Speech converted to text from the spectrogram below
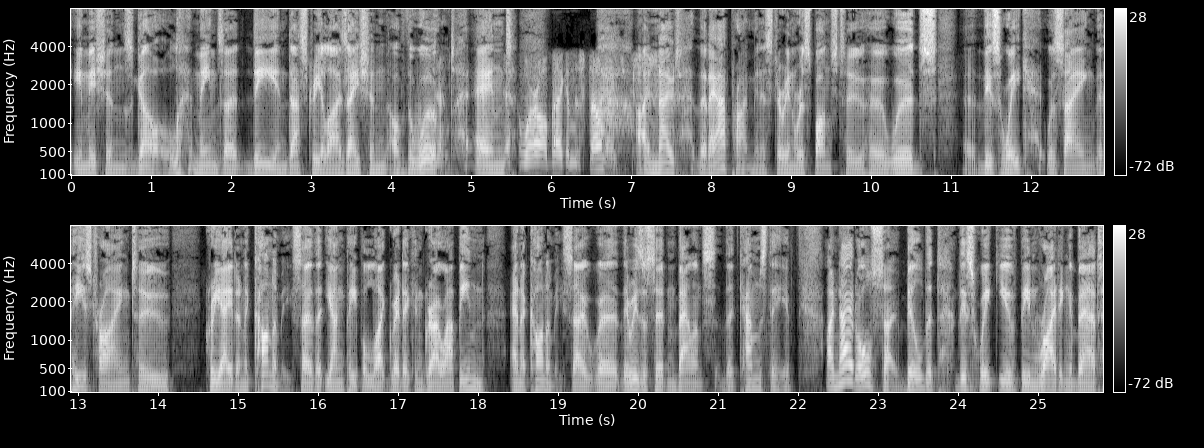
emissions goal means a deindustrialization of the world. And yeah, we're all back in the Stone Age. I note that our Prime Minister, in response to her words uh, this week, was saying that he's trying to create an economy so that young people like Greta can grow up in an economy. So uh, there is a certain balance that comes there. I note also, Bill, that this week you've been writing about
